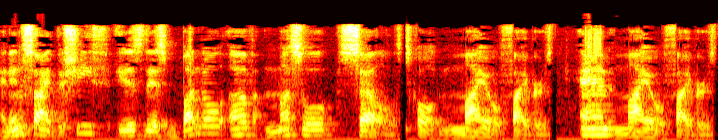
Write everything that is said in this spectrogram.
and inside the sheath is this bundle of muscle cells called myofibers. And myofibers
